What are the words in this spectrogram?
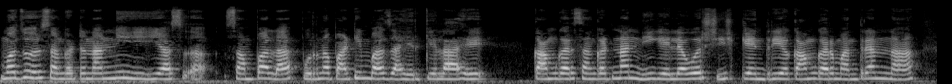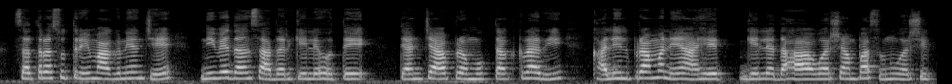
मजूर संघटनांनीही या स- संपाला पूर्ण पाठिंबा जाहीर केला आहे. कामगार संघटनांनी गेल्या वर्षी केंद्रीय कामगार मंत्र्यांना सतरा सूत्री मागण्यांचे निवेदन सादर केले होते. त्यांच्या प्रमुख तक्रारी खालीलप्रमाणे आहेत. गेल्या दहा वर्षांपासून वार्षिक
